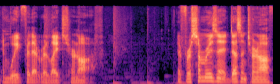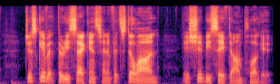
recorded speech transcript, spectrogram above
and wait for that red light to turn off. If for some reason it doesn't turn off, just give it 30 seconds and if it's still on, it should be safe to unplug it.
